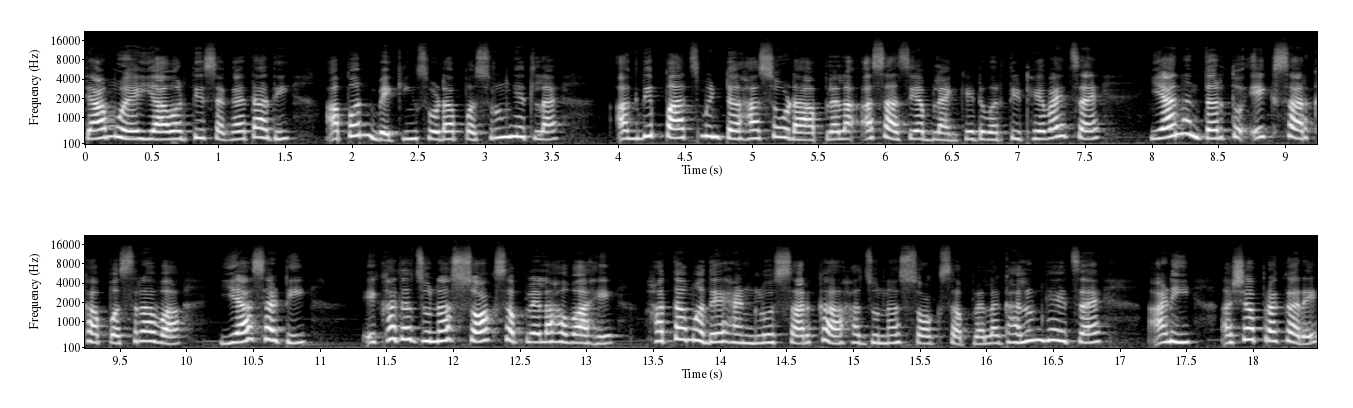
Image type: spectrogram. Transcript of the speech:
त्यामुळे यावरती सगळ्यात आधी आपण बेकिंग सोडा पसरून घेतलाय. अगदी पाच मिनटं हा सोडा आपल्याला असाच या ब्लँकेटवरती ठेवायचा आहे यानंतर तो एकसारखा पसरावा यासाठी एखादा जुना सॉक्स आपल्याला हवा आहे. हातामध्ये हँडग्लोजसारखा हा जुना सॉक्स आपल्याला घालून घ्यायचा आहे. आणि अशा प्रकारे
